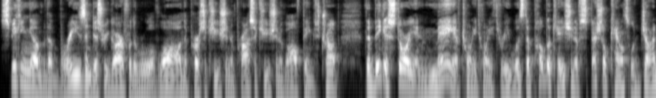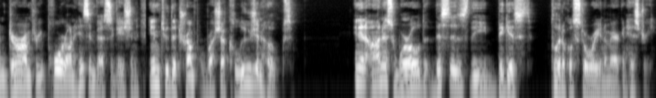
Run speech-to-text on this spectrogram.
Speaking of the brazen disregard for the rule of law and the persecution and prosecution of all things Trump, the biggest story in May of 2023 was the publication of special counsel John Durham's report on his investigation into the Trump Russia collusion hoax. In an honest world, this is the biggest political story in American history,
